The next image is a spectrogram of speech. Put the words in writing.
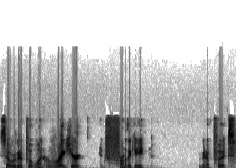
so we're going to put one right here in front of the gate. We're going to put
